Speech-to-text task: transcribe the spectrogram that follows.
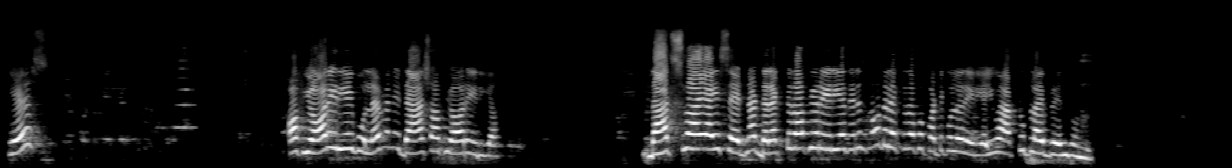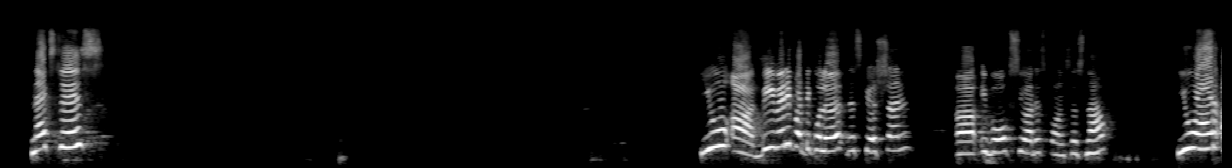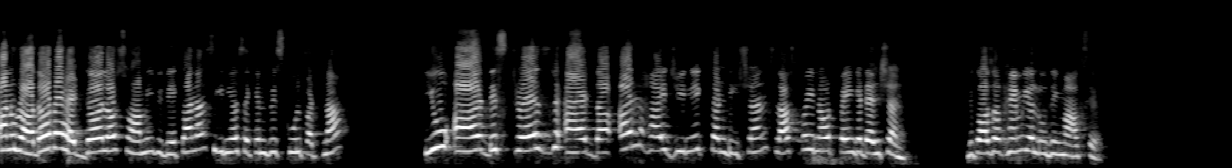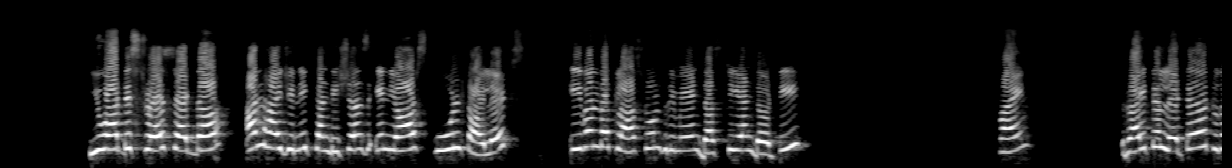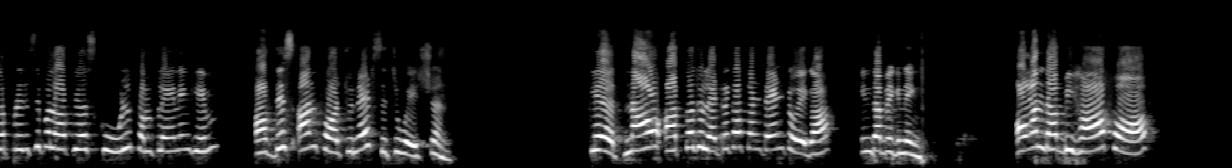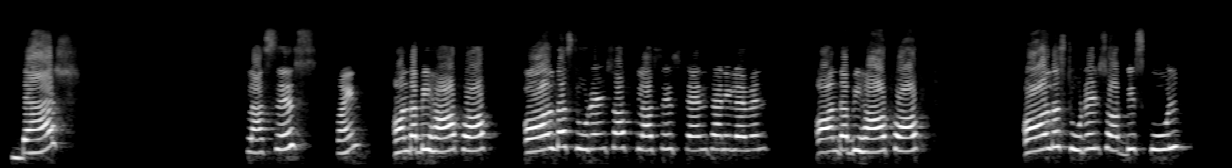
Yes. Of your area, I मैंने dash of your area that's why i said na director of your area there is no director of a particular area. You have to apply brains only. Next is you are be very particular. This question uh, evokes your responses now. You are Anuradha, the head girl of Swami Vivekanand Senior Secondary School, Patna. You are distressed at the unhygienic conditions. Last why not paying attention. Because of him, you're losing marks here. You are distressed at the unhygienic conditions in your school toilets. Even the classrooms remain dusty and dirty. Fine write a letter to the principal of your school complaining him of this unfortunate situation clear now आपका जो letter का content होएगा in the beginning on the behalf of dash classes fine on the behalf of all the students of classes 10th and 11th on the behalf of all the students of the school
